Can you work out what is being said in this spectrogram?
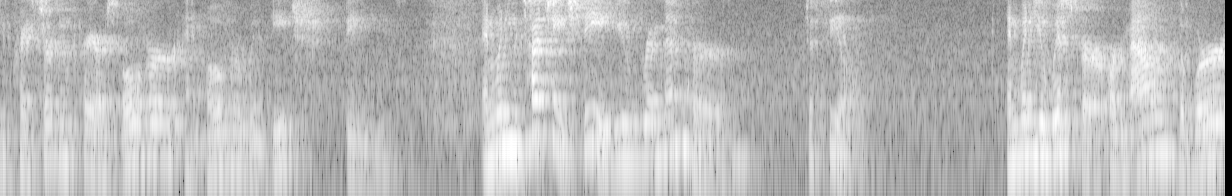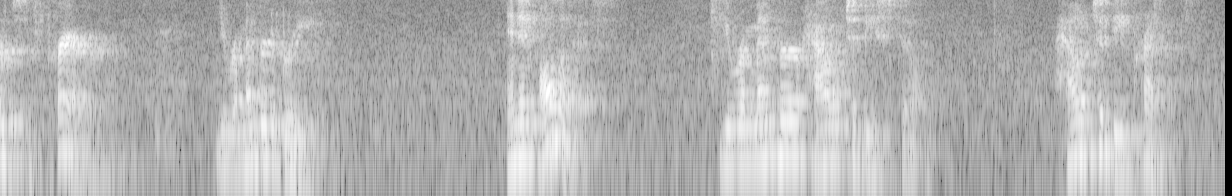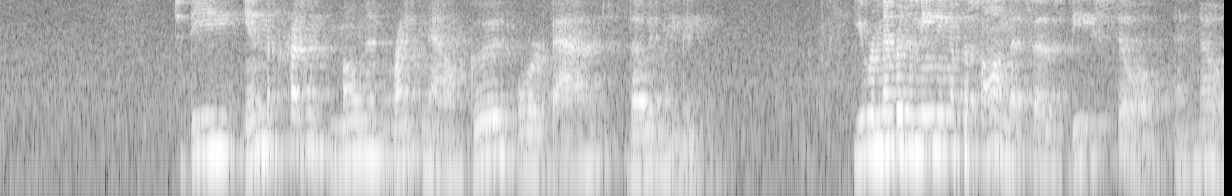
You pray certain prayers over and over with each bead. And when you touch each bead, you remember to feel. And when you whisper or mouth the words of prayer, you remember to breathe. And in all of it, you remember how to be still, how to be present. To be in the present moment right now, good or bad though it may be. You remember the meaning of the song that says, Be still and know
